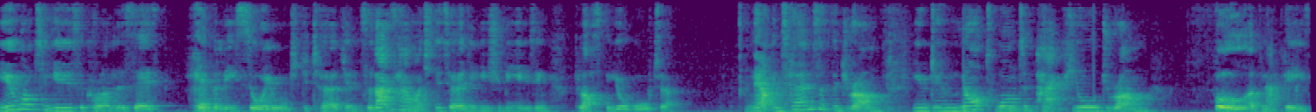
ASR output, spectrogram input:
You want to use the column that says heavily soiled detergent. So that's how much detergent you should be using plus for your water. Now, in terms of the drum, you do not want to pack your drum full of nappies.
